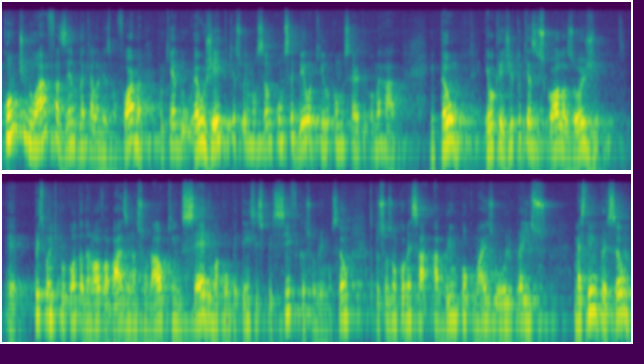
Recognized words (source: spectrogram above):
continuar fazendo daquela mesma forma, porque é, do, é o jeito que a sua emoção concebeu aquilo como certo e como errado. Então, eu acredito que as escolas hoje, é, principalmente por conta da nova base nacional que insere uma competência específica sobre emoção, as pessoas vão começar a abrir um pouco mais o olho para isso mas tenho a impressão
